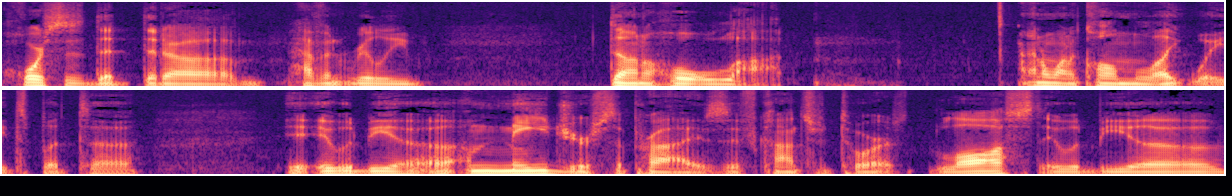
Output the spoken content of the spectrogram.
horses that that uh, haven't really done a whole lot. I don't want to call them lightweights, but uh, it, it, would be a, a, major surprise if Concert Tour lost. It would be a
